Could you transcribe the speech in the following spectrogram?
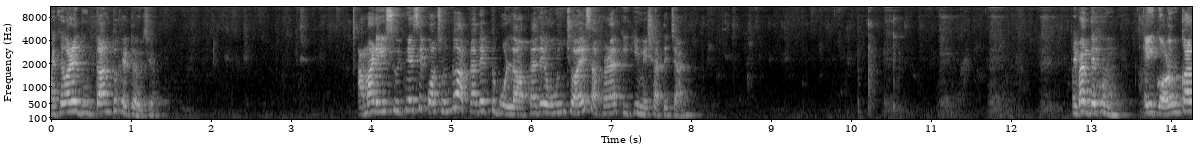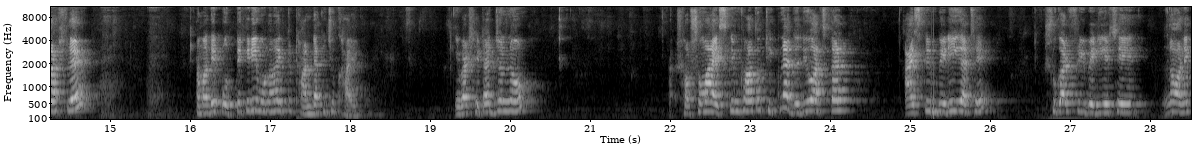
একেবারে দুর্দান্ত খেতে হয়েছে। আমার এই সুইটনেসই পছন্দ, আপনাদের তো বললাম, আপনাদের ওন চয়েস আপনারা কি কি মেশাতে চান? এবার দেখুন, এই গরমকাল আসলে আমাদের প্রত্যেকেরই মনে হয় একটু ঠান্ডা কিছু খায়। এবার সেটার জন্য সবসময় আইসক্রিম খাওয়া তো ঠিক না, যদিও আজকাল আইসক্রিম বেরিয়ে গেছে সুগার ফ্রি বেরিয়েছে না, অনেক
